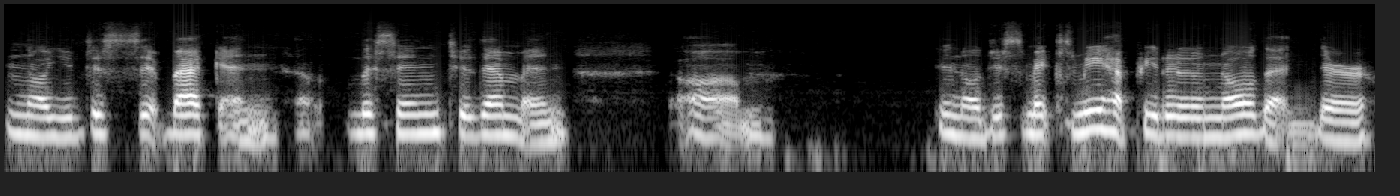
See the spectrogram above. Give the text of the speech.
you know, you just sit back and listen to them, and um, you know, just makes me happy to know that they're,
